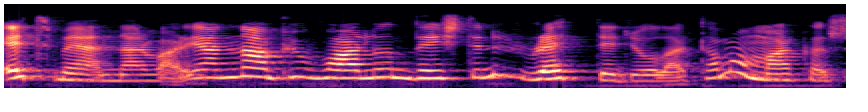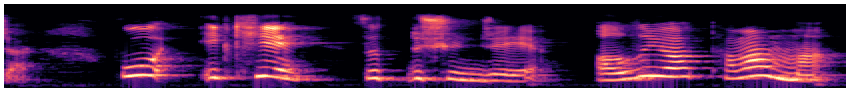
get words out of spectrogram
etmeyenler var. Yani ne yapıyor? Varlığın değiştiğini reddediyorlar. Tamam mı arkadaşlar? Bu iki zıt düşünceyi alıyor. Tamam mı?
